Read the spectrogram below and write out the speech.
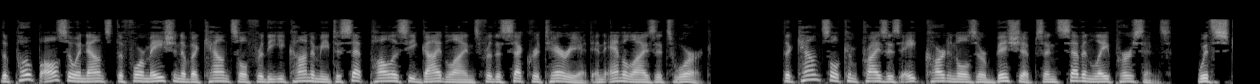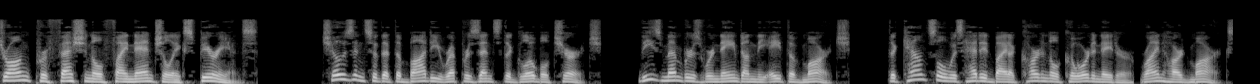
The Pope also announced the formation of a council for the economy to set policy guidelines for the Secretariat and analyze its work. The council comprises eight cardinals or bishops and seven lay persons with strong professional financial experience, chosen so that the body represents the global Church. These members were named on 8 March. The council was headed by a cardinal coordinator, Reinhard Marx.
